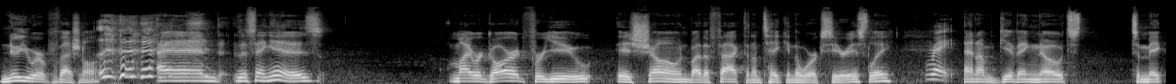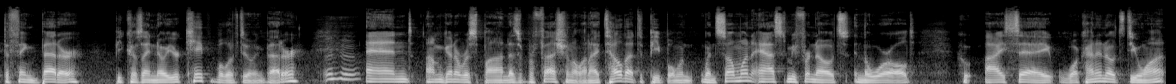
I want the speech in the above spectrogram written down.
Knew you were a professional, and the thing is, my regard for you is shown by the fact that I'm taking the work seriously Right. and I'm giving notes to make the thing better because I know you're capable of doing better. Mm-hmm. And I'm going to respond as a professional. And I tell that to people when, when someone asks me for notes in the world, who I say, What kind of notes do you want?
